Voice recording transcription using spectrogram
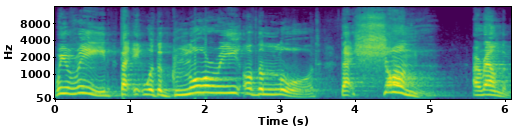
We read that it was the glory of the Lord that shone around them.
